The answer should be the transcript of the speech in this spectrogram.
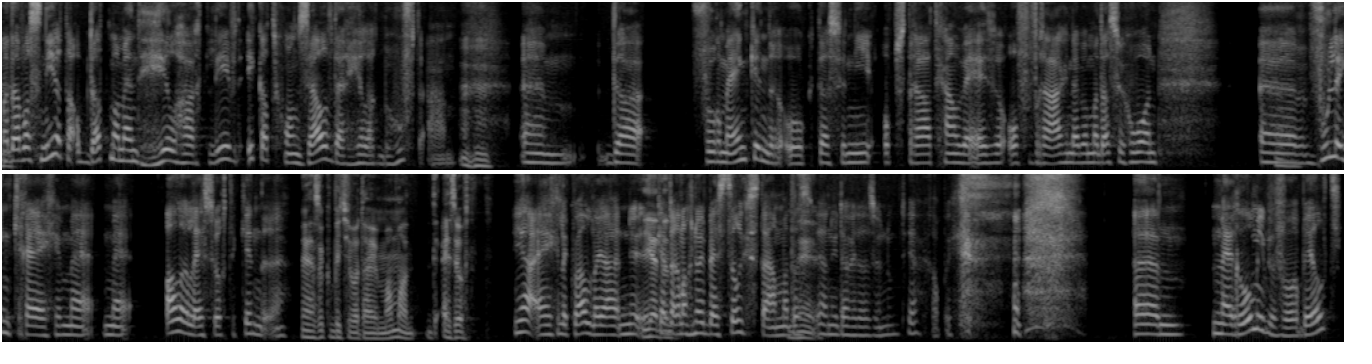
Maar dat was niet dat dat op dat moment heel hard leefde. Ik had gewoon zelf daar heel hard behoefte aan. Ehm, dat voor mijn kinderen ook, dat ze niet op straat gaan wijzen of vragen hebben, maar dat ze gewoon eh, voeling krijgen met, met allerlei soorten kinderen. Ja, dat is ook een beetje wat je mama... Ja, eigenlijk wel. Ja, nu, ik heb dat- daar nog nooit bij stilgestaan. Maar dat is, Nee. ja, nu dat je dat zo noemt, ja, grappig. Ehm, met Romy bijvoorbeeld,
